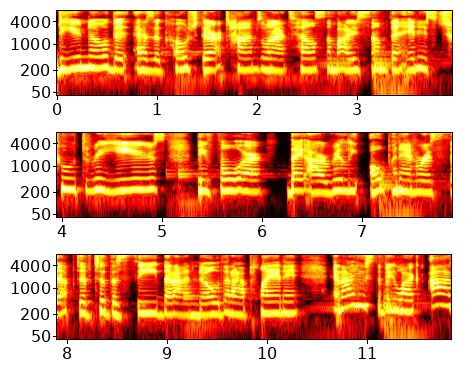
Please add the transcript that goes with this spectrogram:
do you know that as a coach, there are times when I tell somebody something and it's two, three years before they are really open and receptive to the seed that I know that I planted? And I used to be like, I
